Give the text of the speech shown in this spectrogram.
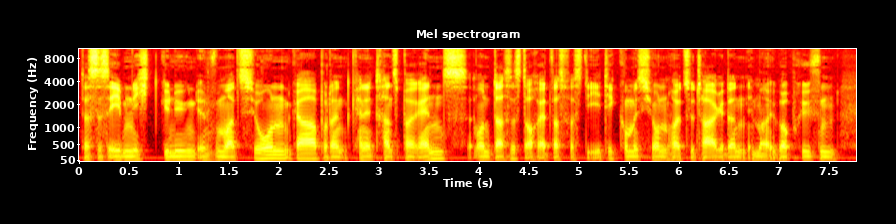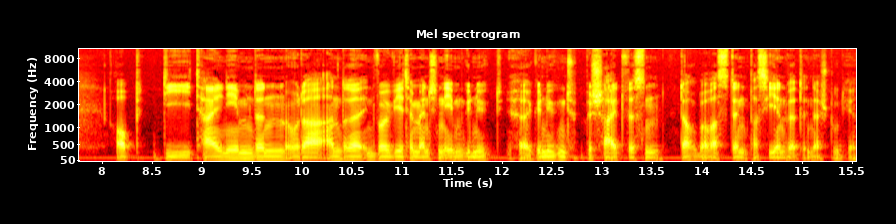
dass es eben nicht genügend Informationen gab oder keine Transparenz. Und das ist auch etwas, was die Ethikkommissionen heutzutage dann immer überprüfen, ob die Teilnehmenden oder andere involvierte Menschen eben genügt, äh, genügend Bescheid wissen darüber, was denn passieren wird in der Studie.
